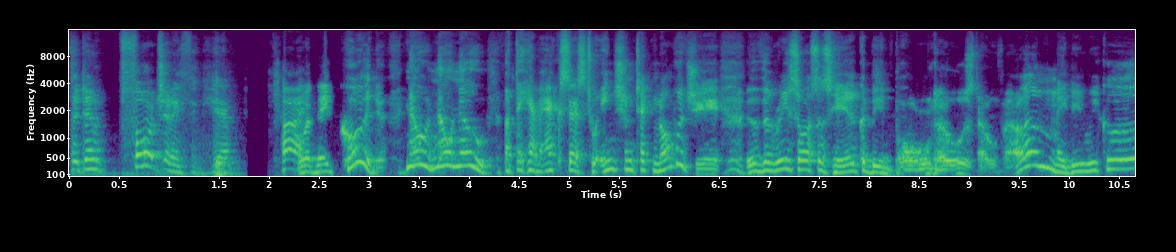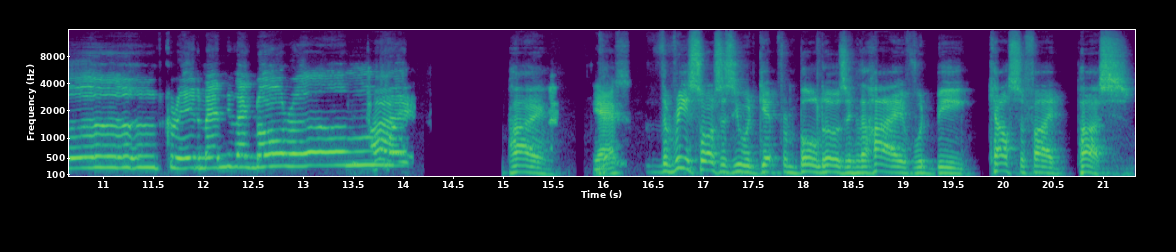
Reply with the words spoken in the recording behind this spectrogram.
They don't forge anything here. Hi. Well, they could. No, no, no. But they have access to ancient technology. The resources here could be bulldozed over. Maybe we could create a manufactorum. Hi. Hi. Yes. The resources you would get from bulldozing the hive would be calcified pus.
